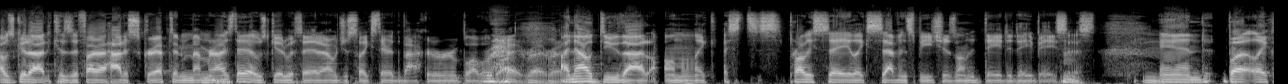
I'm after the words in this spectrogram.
I was good at it because if I had a script and memorized it, I was good with it. And I would just like stare at the back of the room, blah blah blah. Right, right, right. I now do that on like I s- probably say like seven speeches on a day to day basis, Hmm. and but like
